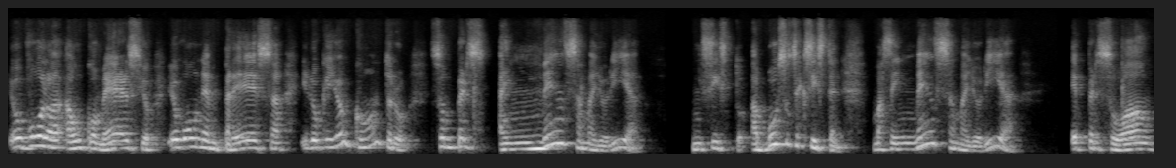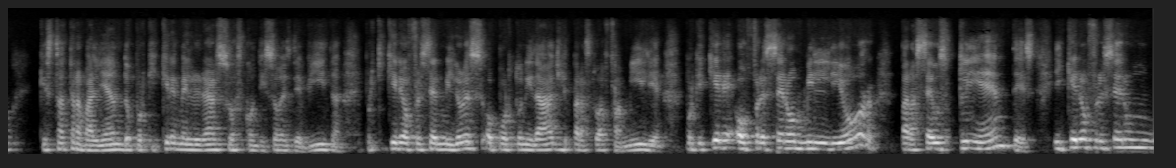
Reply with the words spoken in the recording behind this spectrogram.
eu vou a um comércio, eu vou a uma empresa e o que eu encontro são a imensa maioria, insisto, abusos existem, mas a imensa maioria é pessoal que está trabalhando porque quer melhorar suas condições de vida, porque quer oferecer melhores oportunidades para sua família, porque quer oferecer o melhor para seus clientes e quer oferecer um,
